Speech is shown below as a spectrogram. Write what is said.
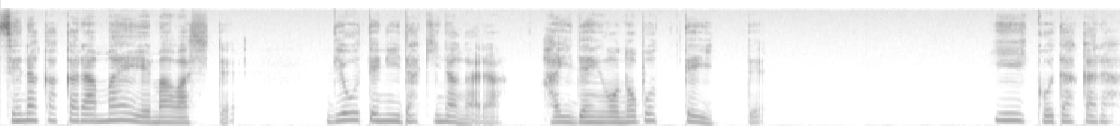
背中から前へ回して両手に抱きながら拝殿を登っていって「いい子だから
